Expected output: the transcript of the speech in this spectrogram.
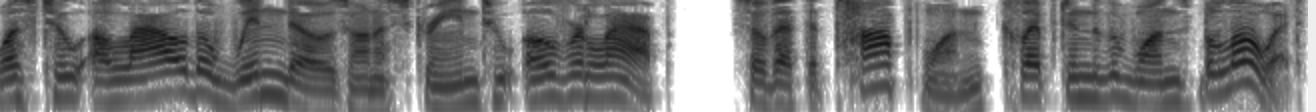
was to allow the windows on a screen to overlap so that the top one clipped into the ones below it.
